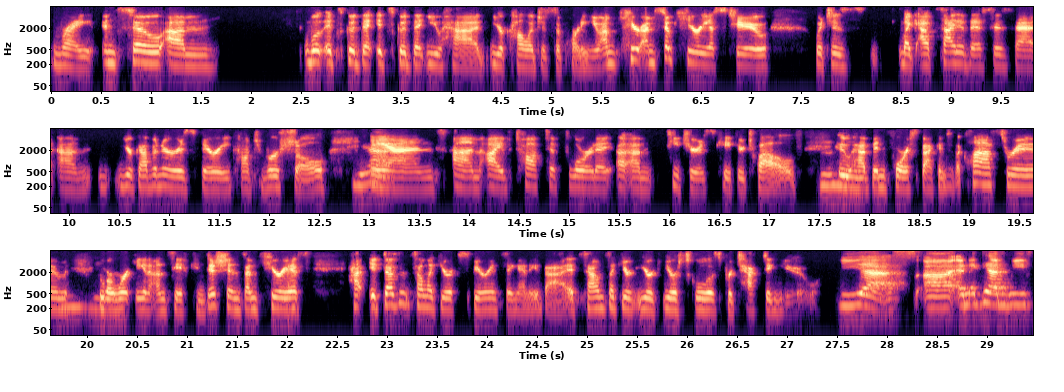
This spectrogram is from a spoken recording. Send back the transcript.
Right. And so, um, well, it's good that it's good that you had your college is supporting you. I'm here. I'm so curious too which is like outside of this is that um, your governor is very controversial yeah. and um, i've talked to florida uh, um, teachers k through 12 mm-hmm. who have been forced back into the classroom mm-hmm. who are mm-hmm. working in unsafe conditions i'm curious it doesn't sound like you're experiencing any of that. It sounds like your your your school is protecting you. Yes, uh, and again, we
